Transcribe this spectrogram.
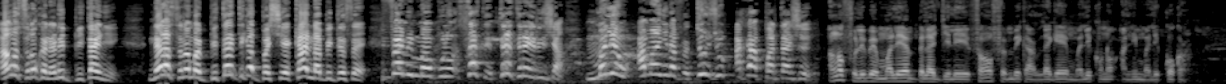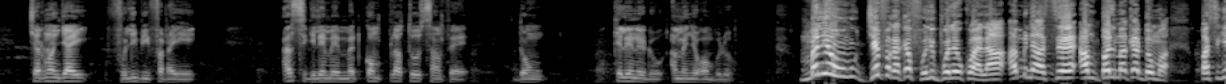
an ka sɔrɔ ka na ni bitan ye n'ala sɔnna ma bitan tɛ ka basi ye k'a na bi dɛsɛ fɛn min b'an bolo ça c'est très très urgent maliyɛnw an b'a ɲin'a fɛ toujours a k'a partage an ka foli bɛ maliyɛn bɛɛ lajɛlen fɛn o fɛn bɛ k'an lagɛ mali kɔnɔ ani mali kɔ kan Thierno Ndiaye foli b'i fana ye an sigilen bɛ Metcom plateau sanfɛ donc o kelen de don an bɛ ɲɔgɔn bolo. Maliyɛnw je fɛ ka kɛ foli bɔlen kɔ a la an bɛna se an balimakɛ dɔ ma parce que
